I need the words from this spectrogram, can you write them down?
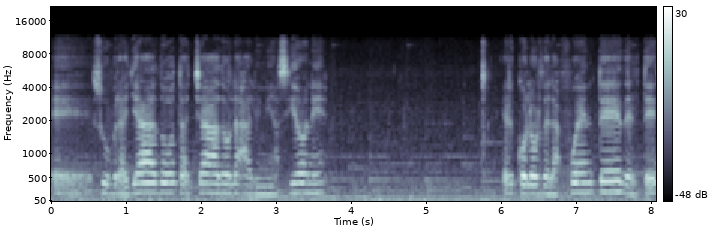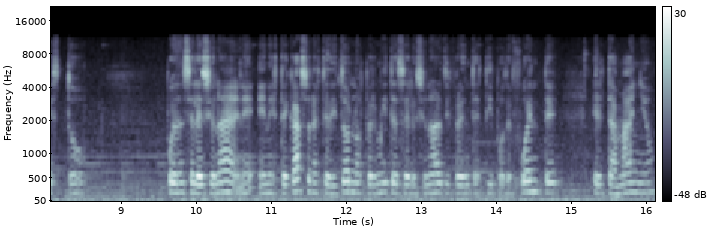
eh, subrayado, tachado, las alineaciones, el color de la fuente, del texto. Pueden seleccionar, en este caso, en este editor nos permite seleccionar diferentes tipos de fuente, el tamaño.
